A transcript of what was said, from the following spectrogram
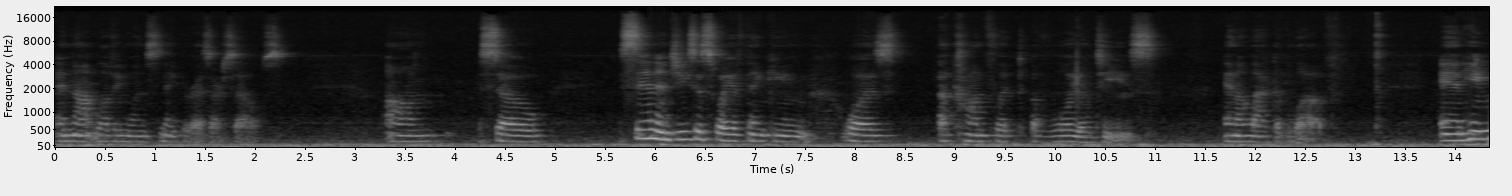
and not loving one's neighbor as ourselves. Um, so, sin in Jesus' way of thinking was a conflict of loyalties and a lack of love. And he,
